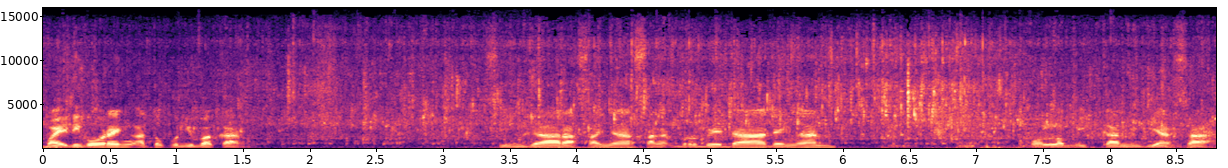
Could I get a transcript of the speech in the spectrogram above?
baik digoreng ataupun dibakar. Sehingga rasanya sangat berbeda dengan kolam ikan biasa.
